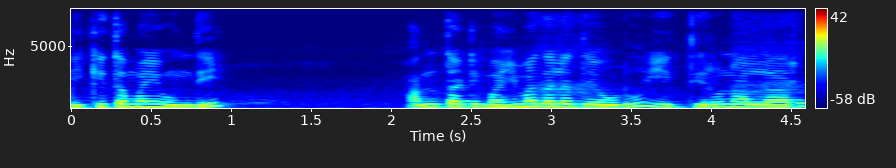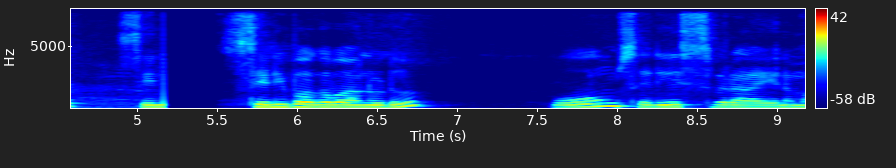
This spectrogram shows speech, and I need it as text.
లిఖితమై ఉంది. అంతటి మహిమగల దేవుడు ఈ తిరునల్లార్ శని శని భగవానుడు. ఓం శనీశ్వరాయ నమ.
